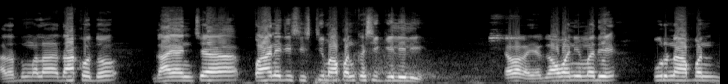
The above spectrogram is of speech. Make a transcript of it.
आता तुम्हाला दाखवतो गायांच्या पाण्याची सिस्टीम आपण कशी केलेली. हे बघा या गावानीमध्ये पूर्ण आपण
